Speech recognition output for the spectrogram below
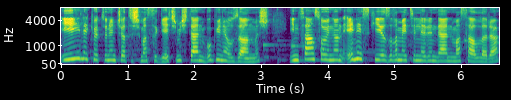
İyi ile kötünün çatışması geçmişten bugüne uzanmış, insan soyunun en eski yazılı metinlerinden masallara,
